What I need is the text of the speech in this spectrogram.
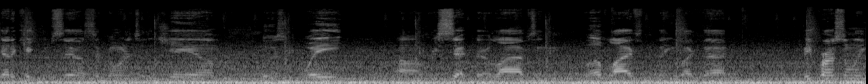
dedicate themselves to going into the gym, losing weight, uh, reset their lives and love lives and things like that. Me personally,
